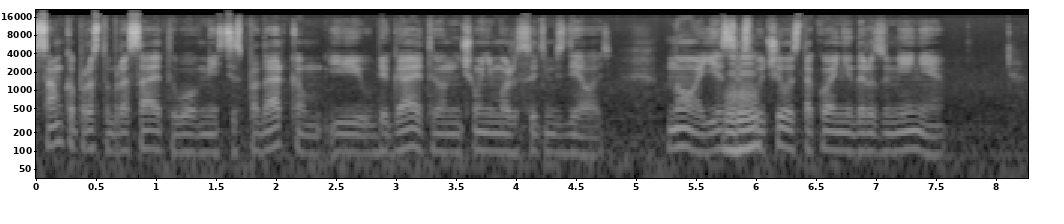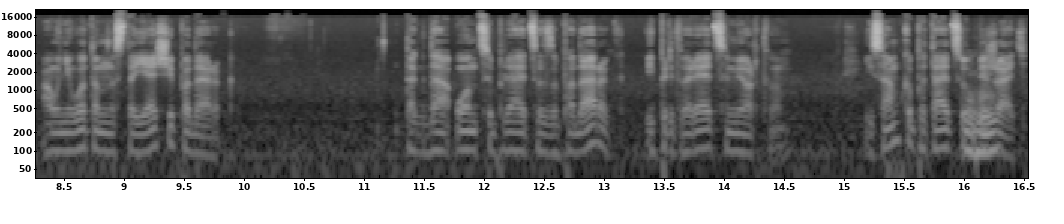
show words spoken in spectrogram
самка просто бросает его вместе с подарком и убегает, и он ничего не может с этим сделать. Но если угу. случилось такое недоразумение, а у него там настоящий подарок, тогда он цепляется за подарок и притворяется мертвым. И самка пытается угу. убежать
